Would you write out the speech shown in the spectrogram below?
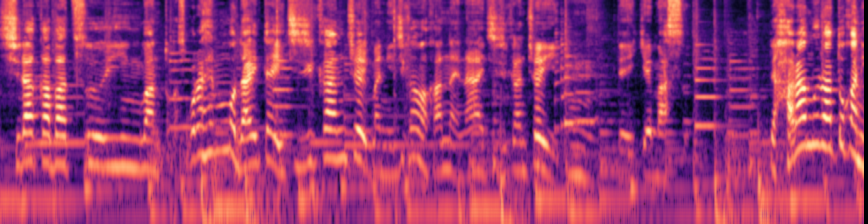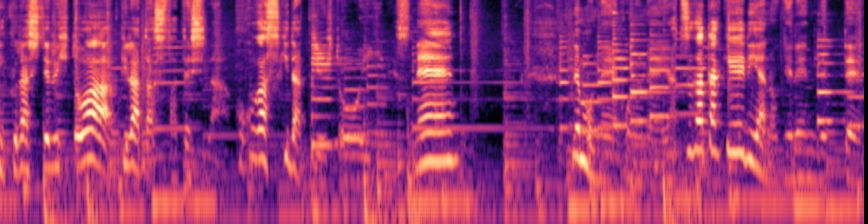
白樺ツイン1とかそこら辺もだいたい1時間ちょいまあ2時間わかんないな。1時間ちょい、うん、で行けます。で原村とかに暮らしてる人はピラタス立科ここが好きだっていう人多いですね。でもねこのね八ヶ岳エリアのゲレンデって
